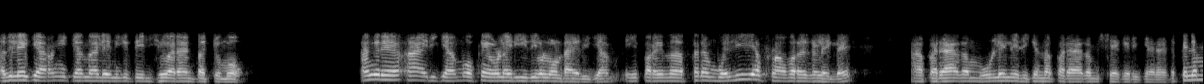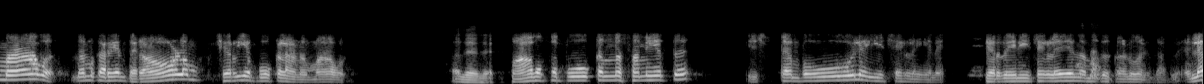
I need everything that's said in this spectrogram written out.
അതിലേക്ക് ഇറങ്ങിച്ചെന്നാൽ എനിക്ക് തിരിച്ചു വരാൻ പറ്റുമോ? അങ്ങനെ ആയിരിക്കാം. ഒക്കെയുള്ള രീതികളുണ്ടായിരിക്കാം. ഈ പറയുന്ന അത്തരം വലിയ ഫ്ലവറുകളിലെ ആ പരാഗം ഉള്ളിലിരിക്കുന്ന പരാഗം ശേഖരിക്കാനായിട്ട്. പിന്നെ മാവ് നമുക്കറിയാം ധാരാളം ചെറിയ പൂക്കളാണ് മാവ്. അതെ അതെ. മാവൊക്കെ പൂക്കുന്ന സമയത്ത് ഇഷ്ടം പോലെ ഈച്ചകൾ ഇങ്ങനെ ചെറുതേനീച്ചകളെ നമുക്ക് കാണുവാനുണ്ടാകും എല്ലാ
